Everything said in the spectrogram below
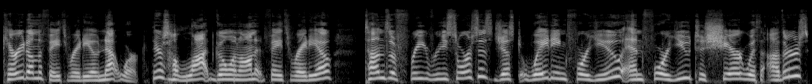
carried on the Faith Radio Network. There's a lot going on at Faith Radio, tons of free resources just waiting for you and for you to share with others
